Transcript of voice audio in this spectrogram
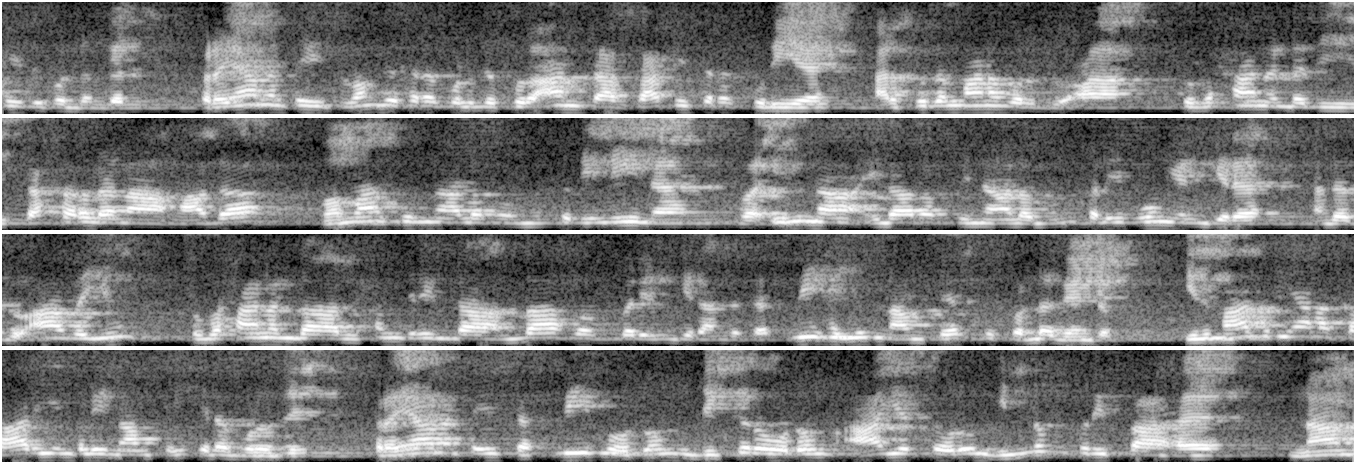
செய்து கொள்ளுங்கள். பிரயாணத்தை துவங்குகிற பொழுது குர்ஆன் தா காட்டித் தரக்கூடிய அற்புதமான ஒரு துவா. சுபஹான் அல்லதி சஹரலனா மாதா வமா குன்னா லஹு முக்ரினீன வ இன்னா இலா ரப்பினா லமுன்கலிபூன் என்கிற அந்த துஆவையும் சுபஹானல்லா அல்ஹம்துலில்லா அல்லாஹ் அக்பர் என்கிற அந்த தஸ்பீகையும் நாம் சேர்த்து கொள்ள வேண்டும். இது மாதிரியான காரியங்களை நாம் செய்கிற பொழுது பிரயாணத்தை தஸ்பீகோடும் திக்கரோடும் ஆயத்தோடும் இன்னும் குறிப்பாக நாம்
